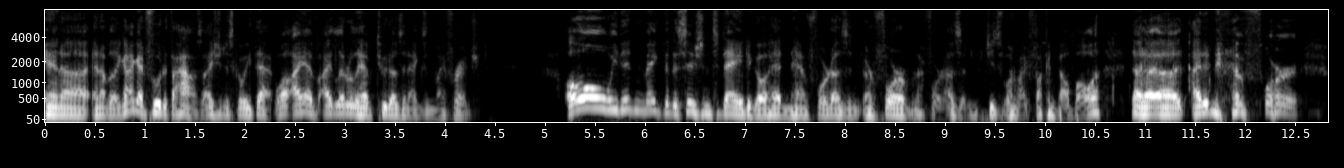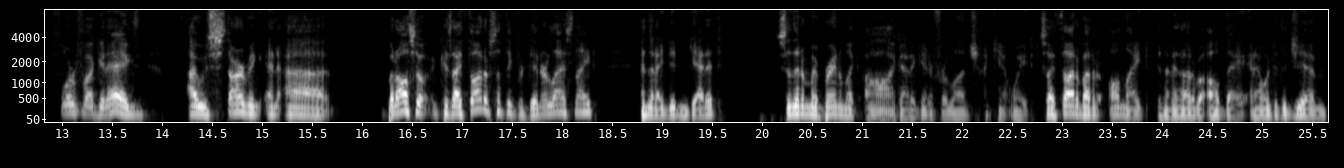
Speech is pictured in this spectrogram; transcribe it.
and uh and I'm like I got food at the house. I should just go eat that. Well, I have I literally have two dozen eggs in my fridge. Oh, we didn't make the decision today to go ahead and have four dozen or four not four dozen. Jeez, what am I fucking Balboa? No, no, uh, I didn't have four four fucking eggs. I was starving, and uh, but also because I thought of something for dinner last night, and then I didn't get it. So then in my brain, I'm like, oh, I got to get it for lunch. I can't wait. So I thought about it all night, and then I thought about it all day, and I went to the gym.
